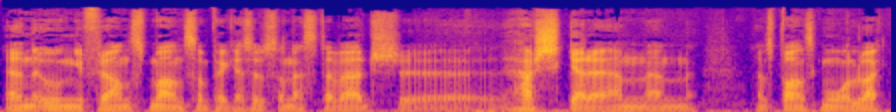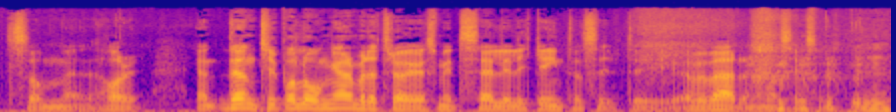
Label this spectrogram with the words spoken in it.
en ung fransman som pekas ut som nästa världshärskare eh, än en, en spansk målvakt som eh, har en, den typ av långärmade tröjor som inte säljer lika intensivt i, över världen om man säger så. Mm.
